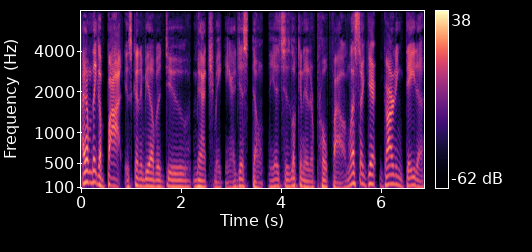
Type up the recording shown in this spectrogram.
I don't think a bot is going to be able to do matchmaking. I just don't. It's just looking at a profile, unless they're guarding data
